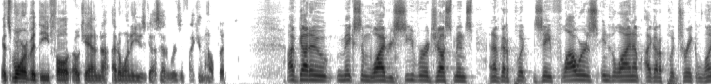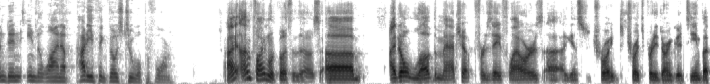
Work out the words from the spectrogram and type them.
it's more of a default. Okay, I'm not. I don't want to use Gus Edwards if I can help it. I've got to make some wide receiver adjustments, and I've got to put Zay Flowers into the lineup. I got to put Drake London into the lineup. How do you think those two will perform? I, I'm fine with both of those. Um, I don't love the matchup for Zay Flowers uh, against Detroit. Detroit's pretty darn good team, but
